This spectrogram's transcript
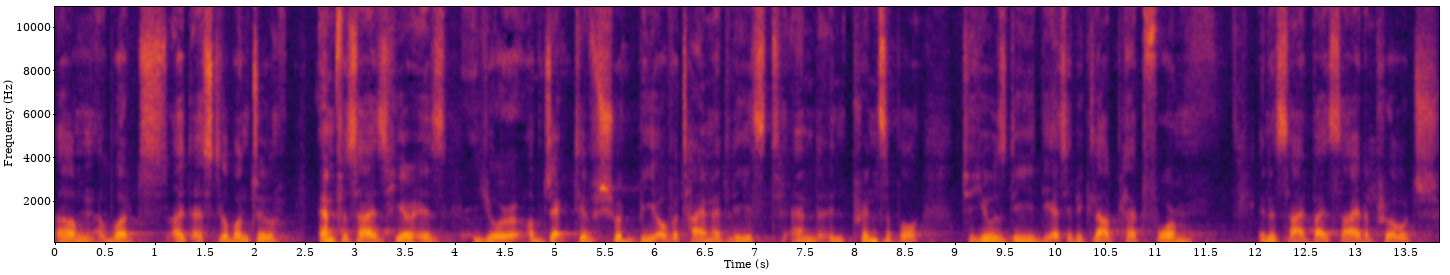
Um, what I, I still want to emphasize here is your objective should be over time at least, and in principle, to use the, the SAP Cloud Platform in a side-by-side approach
